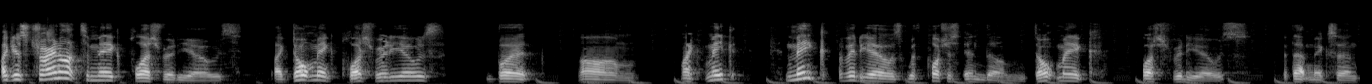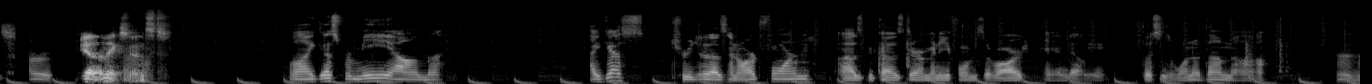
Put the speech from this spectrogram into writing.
I just try not to make plush videos. Like don't make plush videos, but um like make make videos with plushes in them. Don't make plush videos. If that makes sense. or Yeah, that makes sense. well, I guess for me, um, I guess treat it as an art form, as because there are many forms of art, and um, this is one of them. Uh, hmm,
